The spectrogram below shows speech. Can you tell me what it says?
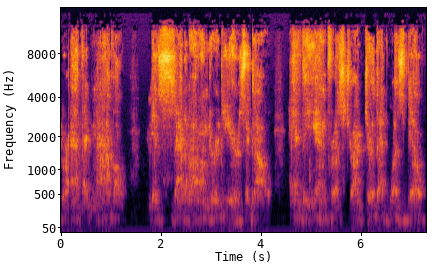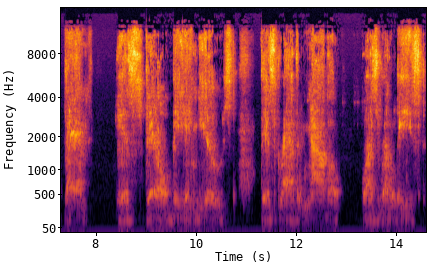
graphic novel is set a hundred years ago, and the infrastructure that was built then is still being used. This graphic novel was released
